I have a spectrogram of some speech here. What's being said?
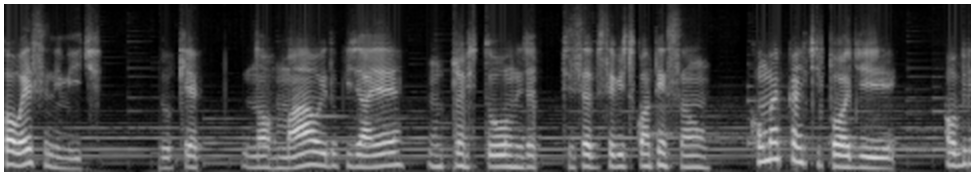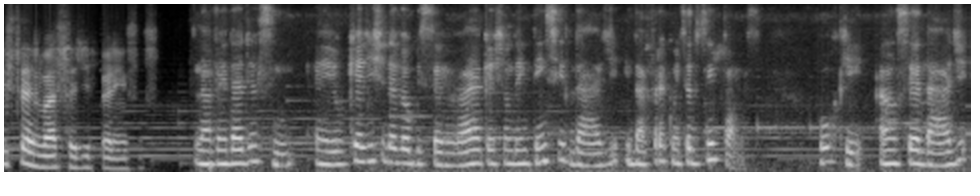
qual é esse limite do que é normal e do que já é um transtorno, já precisa ser visto com atenção. Como é que a gente pode observar essas diferenças? Na verdade, assim, é, o que a gente deve observar é a questão da intensidade e da frequência dos sintomas. Porque a ansiedade,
